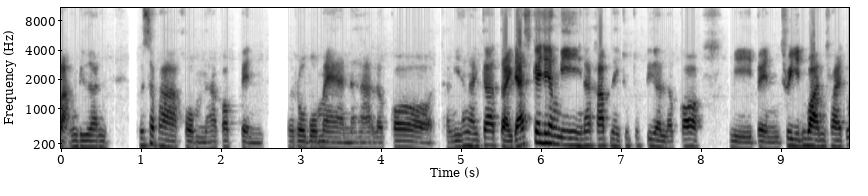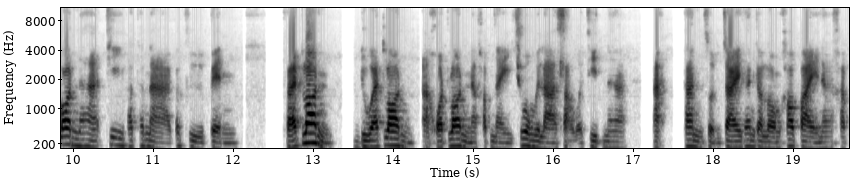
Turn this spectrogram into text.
กลางเดือนพฤษภาคมนะก็เป็น โรโบแมนนะฮะแล้วก็ทั้งนี้ทั้งนั้นก็ไตรเดสก็ยังมีนะครับในทุกๆเดือนแล้วก็มีเป็น3 in 1 Triathlon นะฮะที่พัฒนาก็คือเป็น Triathlon Duathlon Aquathlon นะครับในช่วงเวลาเสาร์อาทิตย์นะฮะอะท่านสนใจท่านก็ลองเข้าไปนะครับ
